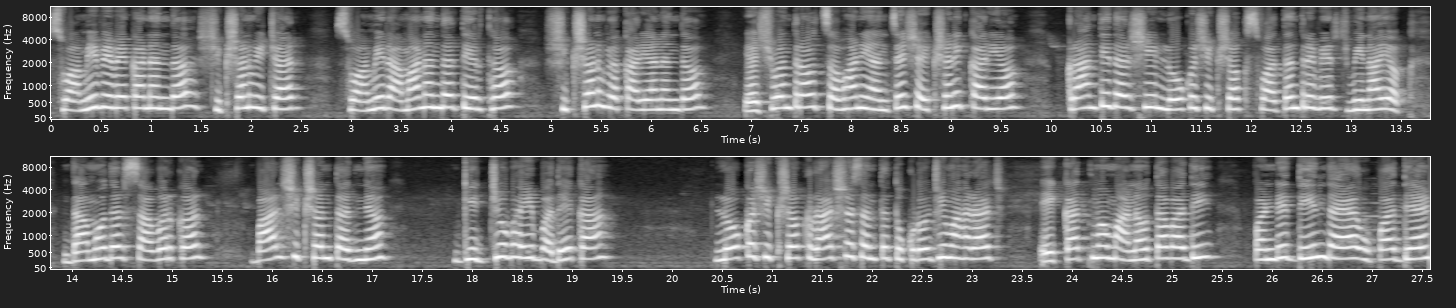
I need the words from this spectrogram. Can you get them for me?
स्वामी विवेकानंद शिक्षण विचार स्वामी रामानंद तीर्थ शिक्षण कार्यानंद यशवंतराव चव्हाण यांचे शैक्षणिक कार्य क्रांतिदर्शी लोकशिक्षक स्वातंत्र्यवीर विनायक दामोदर सावरकर बाल शिक्षणतज्ज्ञ गिज्जूभाई बधेका लोकशिक्षक राष्ट्रसंत तुकडोजी महाराज एकात्म मानवतावादी पंडित दीनदयाळ उपाध्याय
